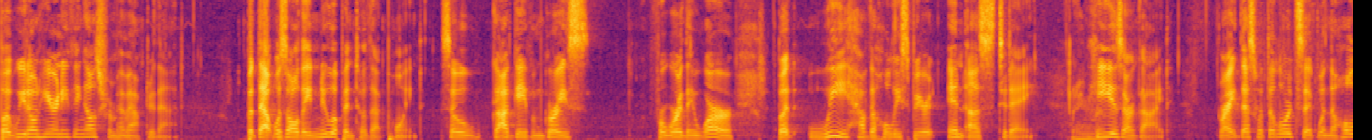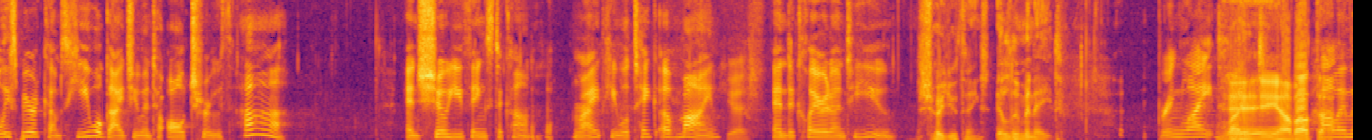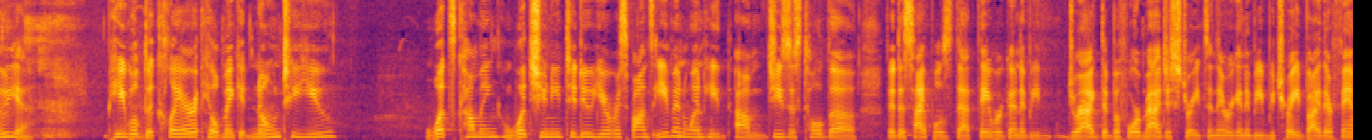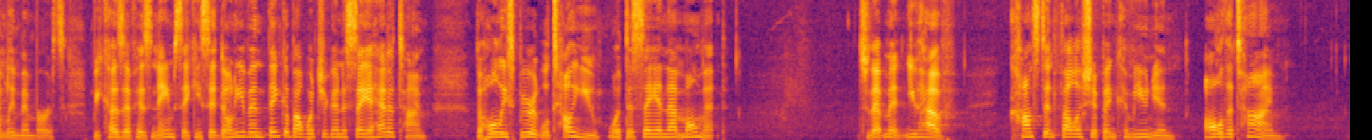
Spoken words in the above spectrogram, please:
but we don't hear anything else from him after that. But that was all they knew up until that point. So God gave them grace for where they were. But we have the Holy Spirit in us today. Amen. He is our guide, right? That's what the Lord said. When the Holy Spirit comes, He will guide you into all truth. Ha! And show you things to come, right? He will take of mine Yes. and declare it unto you. Show you things. Illuminate. Bring light. Hey, how about that? Hallelujah. He will declare it. He'll make it known to you what's coming, what you need to do, your response. Even when he, um, Jesus told the the disciples that they were going to be dragged before magistrates and they were going to be betrayed by their family members because of his namesake. He said, "Don't even think about what you're going to say ahead of time. The Holy Spirit will tell you what to say in that moment." So that meant you have constant fellowship and communion all the time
